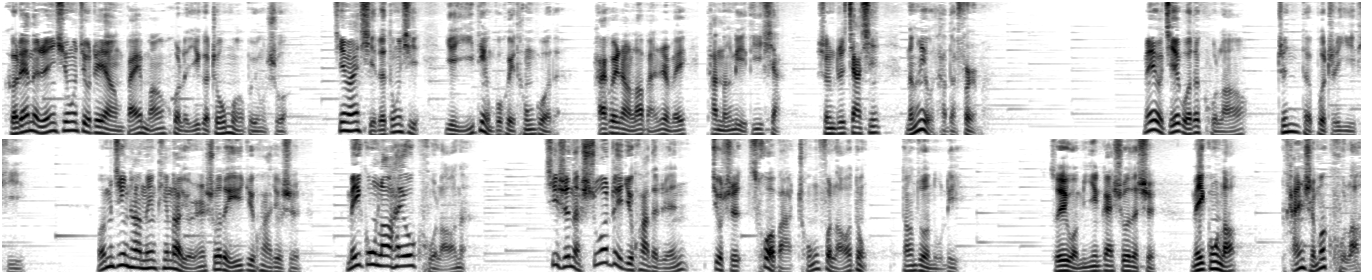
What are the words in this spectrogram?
可怜的仁兄就这样白忙活了一个周末，不用说，今晚写的东西也一定不会通过的，还会让老板认为他能力低下，升职加薪能有他的份儿吗？没有结果的苦劳真的不值一提。我们经常能听到有人说的一句话就是，没功劳还有苦劳呢。其实呢，说这句话的人就是错把重复劳动当做努力，所以我们应该说的是：没功劳，谈什么苦劳？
